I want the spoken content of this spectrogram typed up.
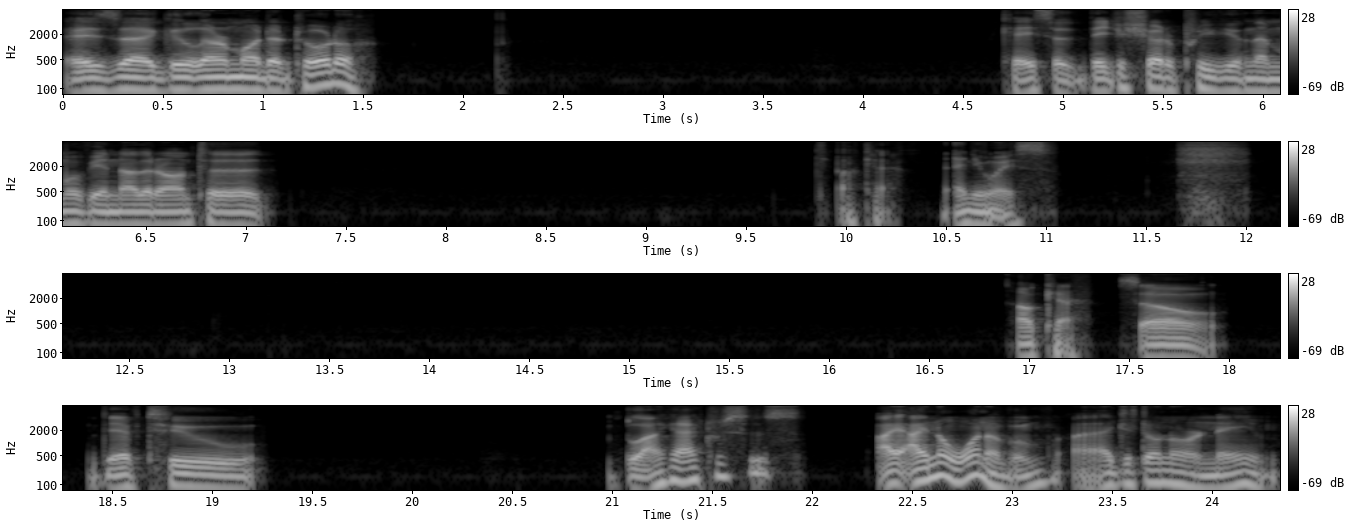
Is uh, Guillermo del Toro. Okay, so they just showed a preview of that movie, and now they're on to. Okay. Anyways. Okay, so they have two black actresses. I I know one of them. I just don't know her name.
